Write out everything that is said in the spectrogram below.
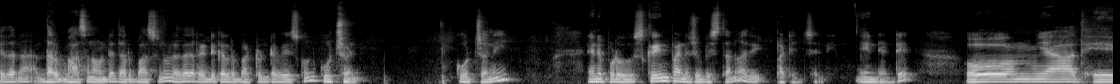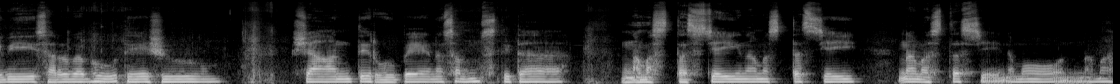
ఏదైనా దర్భాసనం ఉంటే దర్భాసనం లేదా రెడ్ కలర్ బట్ట ఉంటే వేసుకొని కూర్చోండి. కూర్చొని నేను ఇప్పుడు స్క్రీన్ పైన చూపిస్తాను అది పఠించండి. ఏంటంటే ఓం యా దేవి సర్వభూతేషు శాంతి రూపేణ సంస్థిత నమస్తస్యై నమస్తస్యై నమస్తస్యై నమో నమ.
